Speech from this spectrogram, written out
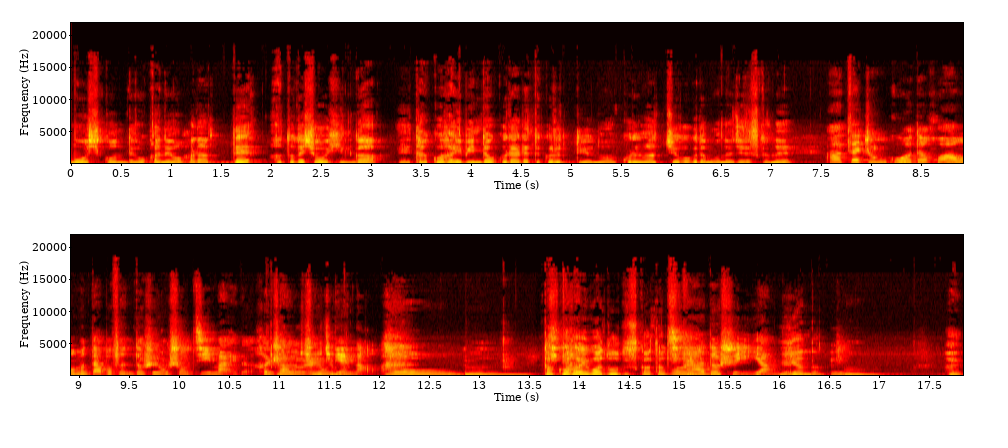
申し込んでお金を払って、後で商品が、えー宅配便で送られてくるっていうのは、これは中国でも同じですかね。啊，在中国的话，我们大部分都是用手机买的，很少有人用电脑，おーうん宅配はどうですか？宅其配。は他都是一样的。い。いやんだ。うんうんはい、わ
